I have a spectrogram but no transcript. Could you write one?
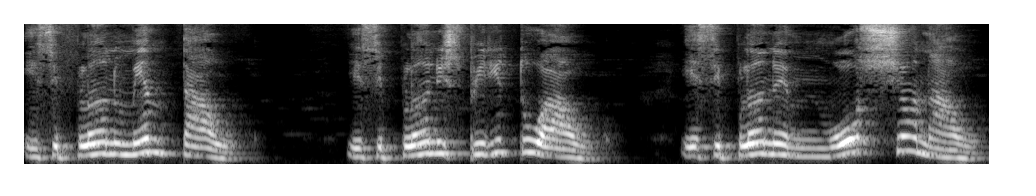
Esse plano mental, esse plano espiritual, esse plano emocional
